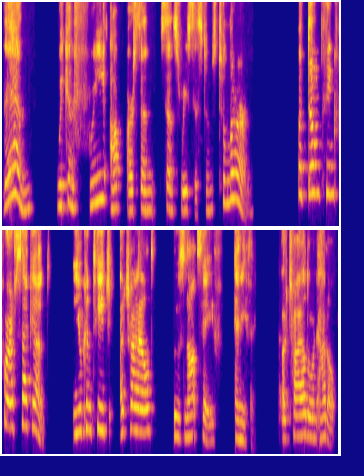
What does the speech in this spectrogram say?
then we can free up our sen- sensory systems to learn. But don't think for a second. You can teach a child who's not safe anything, a child or an adult.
